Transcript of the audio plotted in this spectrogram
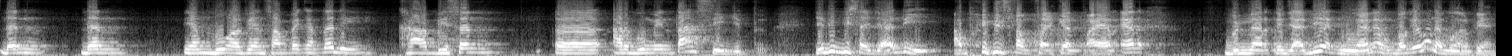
Dan dan yang Bung Alfian sampaikan tadi kehabisan uh, argumentasi gitu. Jadi bisa jadi apa yang disampaikan Pak RR benar kejadian bagaimana bagaimana Bung Alfian?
